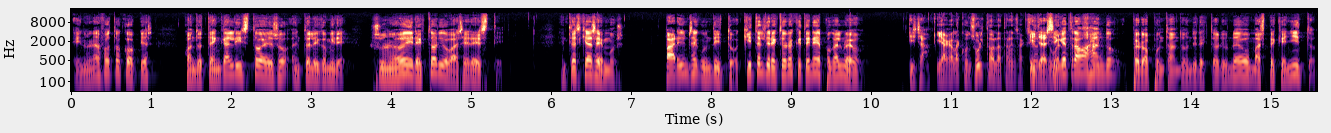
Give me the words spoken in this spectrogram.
en unas fotocopias. Cuando tenga listo eso, entonces le digo, mire, su nuevo directorio va a ser este. Entonces, ¿qué hacemos? Pare un segundito, quita el directorio que tiene y ponga el nuevo. Y ya. Y haga la consulta o la transacción. Y ya sigue trabajando, pero apuntando a un directorio nuevo más pequeñito.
